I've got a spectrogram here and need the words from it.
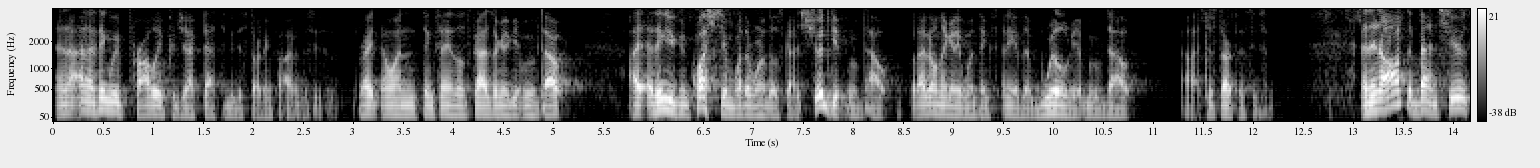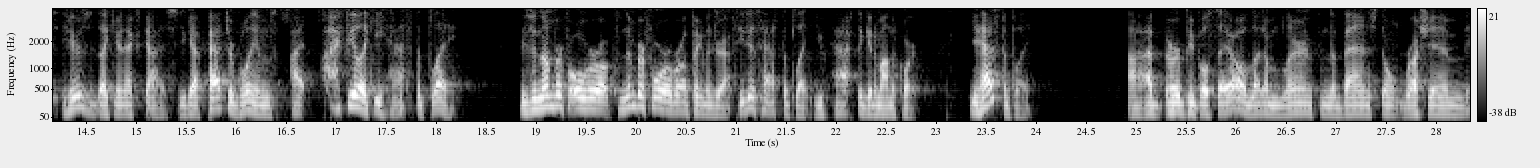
And, and I think we probably project that to be the starting five in the season, right? No one thinks any of those guys are going to get moved out. I, I, think you can question whether one of those guys should get moved out, but I don't think anyone thinks any of them will get moved out uh, to start the season. And then off the bench, here's here's like your next guys. You got Patrick Williams. I, I feel like he has to play. He's a number four overall, number four overall pick in the draft. He just has to play. You have to get him on the court. He has to play. I've heard people say, "Oh, let him learn from the bench. Don't rush him.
